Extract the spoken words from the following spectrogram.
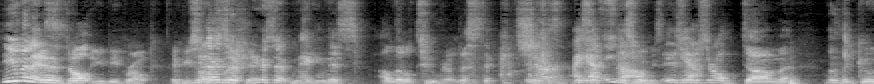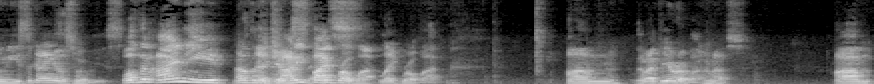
Even as an adult, you'd be broke if you You saw guys, this are, like you shit. guess are making this a little too realistic. Sure, These- I guess are 80s so. movies. 80s Yeah. movies are all dumb. Look at the Goonies. Look at any of those movies. Well, then I need None of them a make Johnny sense. Five robot, like robot. Um, There might be a robot. Who knows? um,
